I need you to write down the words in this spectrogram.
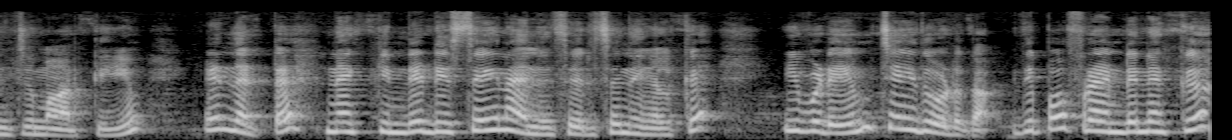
ഇഞ്ച് മാർക്ക് ചെയ്യും. എന്നിട്ട് നെക്കിന്റെ ഡിസൈൻ അനുസരിച്ച് നിങ്ങൾക്ക് ഇവിടെയും ചെയ്തു കൊടുക്കാം. ഇതിപ്പോൾ ഫ്രണ്ട് നെക്ക്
